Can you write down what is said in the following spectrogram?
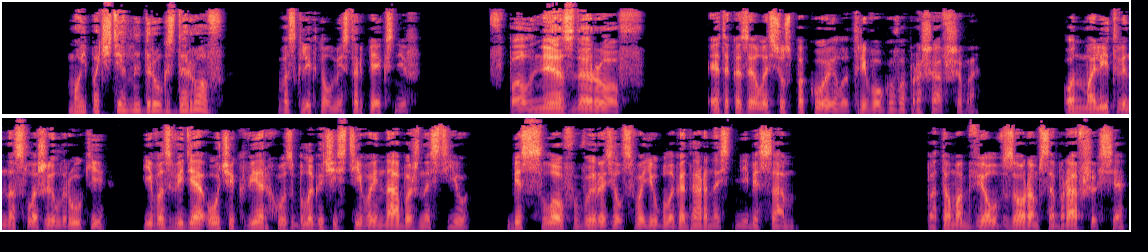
— Мой почтенный друг здоров! — воскликнул мистер Пекснев. — Вполне здоров! Это, казалось, успокоило тревогу вопрошавшего. Он молитвенно сложил руки и, возведя очи кверху с благочестивой набожностью, без слов выразил свою благодарность небесам. Потом обвел взором собравшихся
